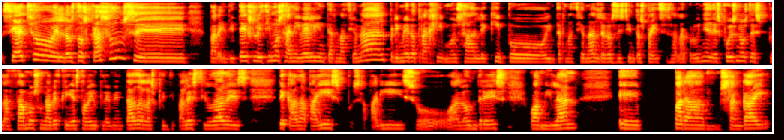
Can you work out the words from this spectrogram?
Se ha hecho en los dos casos. Eh, para Inditex lo hicimos a nivel internacional. Primero trajimos al equipo internacional de los distintos países a La Coruña y después nos desplazamos, una vez que ya estaba implementado, a las principales ciudades de cada país, pues a París o a Londres o a Milán, eh, para Shanghái,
